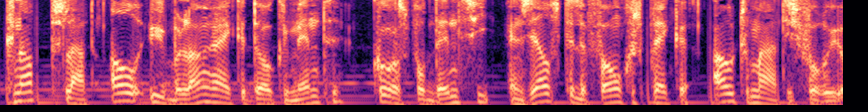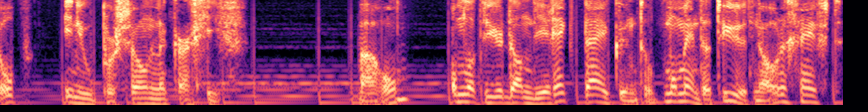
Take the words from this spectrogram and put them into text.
KNAP slaat al uw belangrijke documenten, correspondentie... en zelfs telefoongesprekken automatisch voor u op in uw persoonlijk archief. Waarom? Omdat u er dan direct bij kunt op het moment dat u het nodig heeft.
